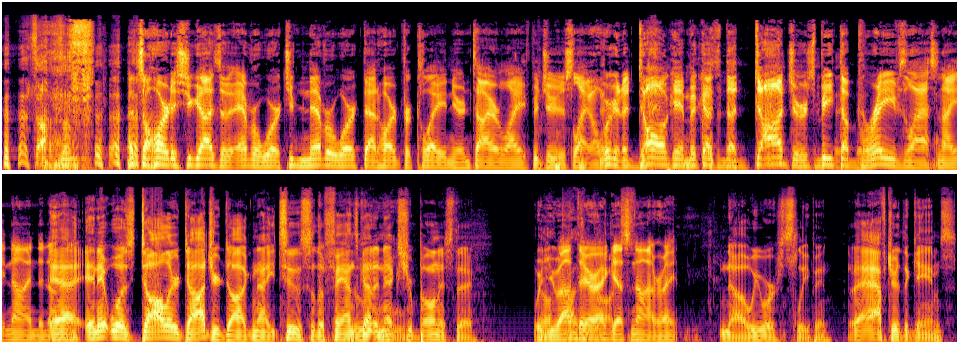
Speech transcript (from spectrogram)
that's awesome. That's the hardest you guys have ever worked. You've never worked that hard for Clay in your entire life, but you're just like, oh, we're gonna dog him because the Dodgers beat the Braves last night nine to nothing. Yeah, and it was dollar Dodger dog night too, so the fans got an extra bonus there. Were Oh, you out Dodger there? I guess not, right? No, we were sleeping after the games.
